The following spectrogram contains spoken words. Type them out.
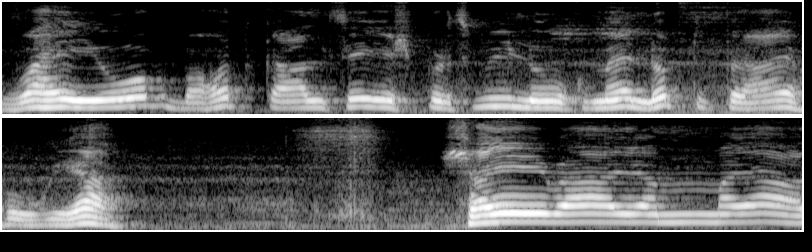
वह योग बहुत काल से इस पृथ्वी लोक में लुप्त प्राय हो गया। शैवायम मया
